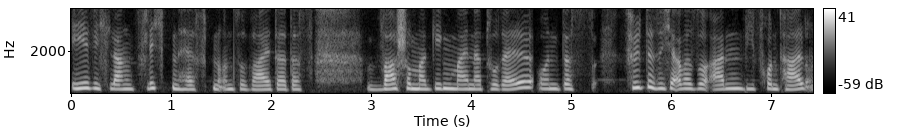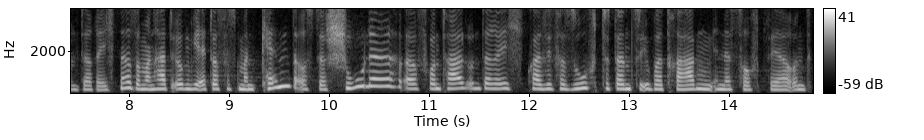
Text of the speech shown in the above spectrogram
ewig langen Pflichtenheften und so weiter, das war schon mal gegen mein Naturell. Und das fühlte sich aber so an wie Frontalunterricht. Ne? Also man hat irgendwie etwas, was man kennt aus der Schule, äh, Frontalunterricht, quasi versucht dann zu übertragen in der Software. Und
